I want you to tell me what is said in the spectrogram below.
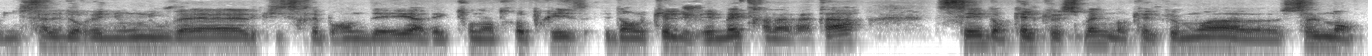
une salle de réunion nouvelle qui serait brandée avec ton entreprise et dans lequel je vais mettre un avatar, c'est dans quelques semaines, dans quelques mois euh, seulement.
